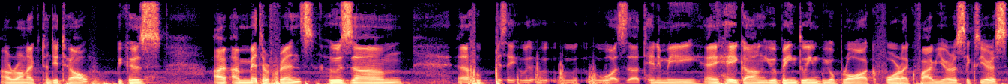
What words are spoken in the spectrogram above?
around like 2012 because I, I met her friends who's um, uh, who basically who who who, was uh, telling me, hey, Gang, you've been doing your blog for like five years, six years.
